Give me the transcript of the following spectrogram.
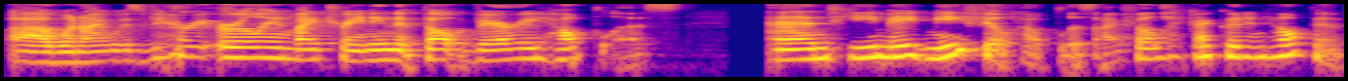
uh, when I was very early in my training that felt very helpless. And he made me feel helpless. I felt like I couldn't help him.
